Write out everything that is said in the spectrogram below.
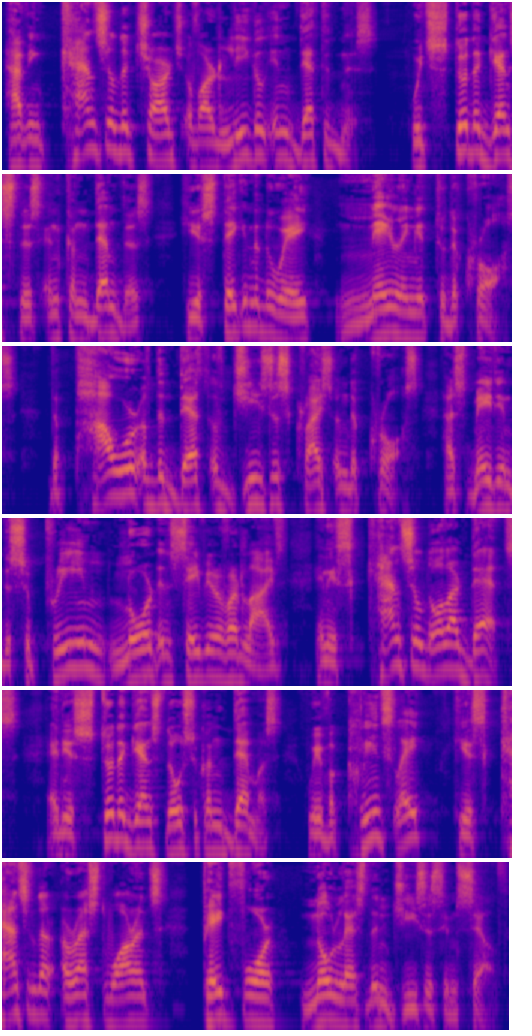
Having canceled the charge of our legal indebtedness, which stood against us and condemned us, he has taken it away, nailing it to the cross. The power of the death of Jesus Christ on the cross has made him the supreme Lord and Savior of our lives and has canceled all our debts and he has stood against those who condemn us. We have a clean slate. He has canceled our arrest warrants paid for no less than Jesus himself.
